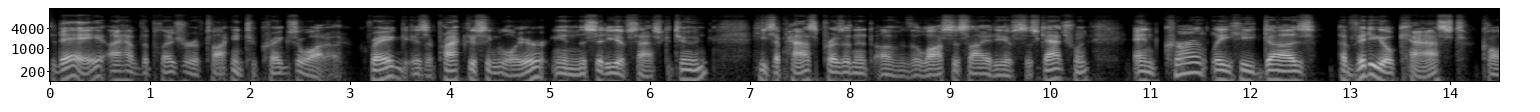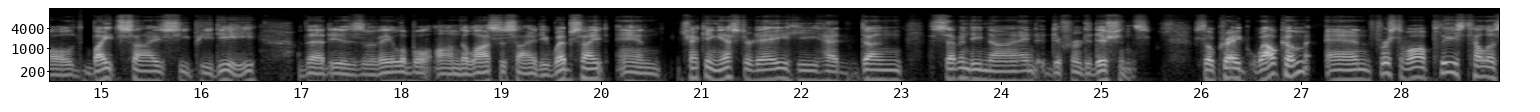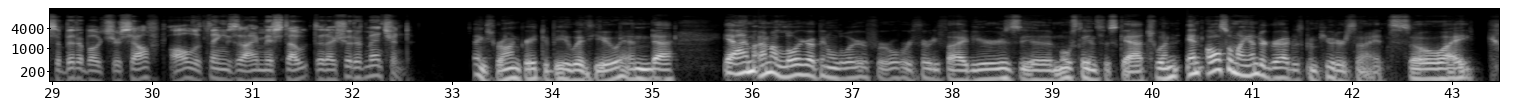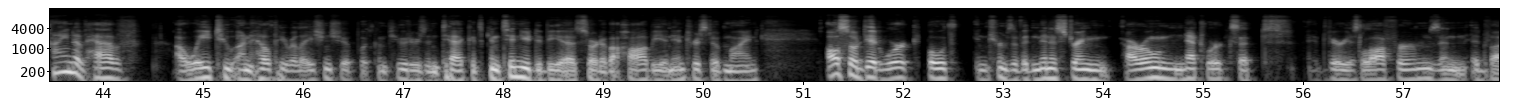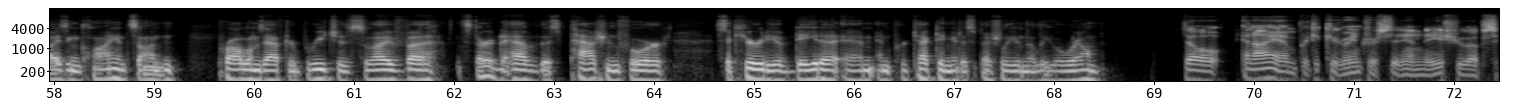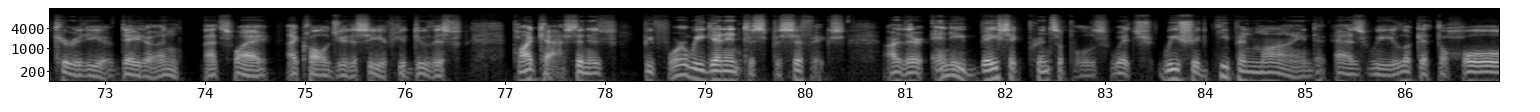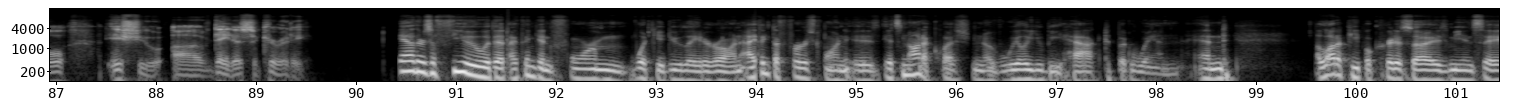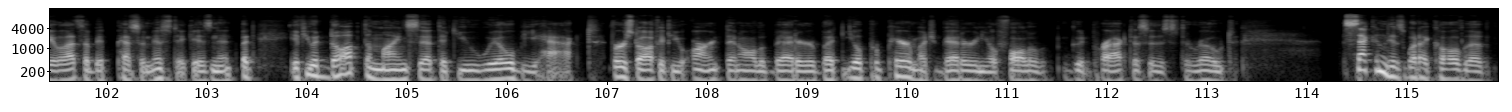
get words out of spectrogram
Today, I have the pleasure of talking to Craig Zawada. Craig is a practicing lawyer in the city of Saskatoon. He's a past president of the Law Society of Saskatchewan, and currently he does a video cast called Bite Size CPD that is available on the Law Society website. And checking yesterday, he had done 79 different editions. So, Craig, welcome. And first of all, please tell us a bit about yourself, all the things that I missed out that I should have mentioned. Thanks, Ron. Great to be with you. And uh, yeah, I'm I'm a lawyer. I've been a lawyer for over 35 years, uh, mostly in Saskatchewan. And also my undergrad was computer science. So I kind of have a way too unhealthy relationship with computers and tech. It's continued to be a sort of a hobby and interest of mine. Also did work both in terms of administering our own networks at, at various law firms and advising clients on problems after breaches. So I've uh, started to have this passion for security of data and, and protecting it, especially in the legal realm. So, and I am particularly interested in the issue of security of data. And that's why I called you to see if you'd do this podcast. And is before we get into specifics, are there any basic principles which we should keep in mind as we look at the whole issue of data security? Yeah, there's a few that I think inform what you do later on. I think the first one is it's not a question of will you be hacked, but when. And a lot of people criticize me and say, well, that's a bit pessimistic, isn't it? But if you adopt the mindset that you will be hacked, first off, if you aren't, then all the better, but you'll prepare much better and you'll follow good practices throughout. Second is what I call the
